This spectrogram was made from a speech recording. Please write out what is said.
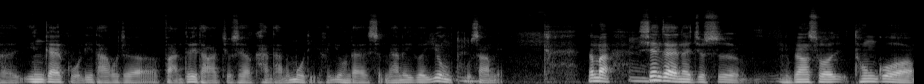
呃，应该鼓励他或者反对他，就是要看他的目的和用在什么样的一个用途上面。那么现在呢，就是你比方说通过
